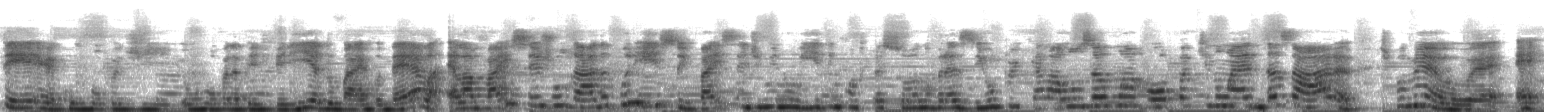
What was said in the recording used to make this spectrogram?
ter, é, com roupa de ou roupa da periferia, do bairro dela, ela vai ser julgada por isso e vai ser diminuída enquanto pessoa no Brasil porque ela usa uma roupa que não é da Zara. Tipo, meu, é, é-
